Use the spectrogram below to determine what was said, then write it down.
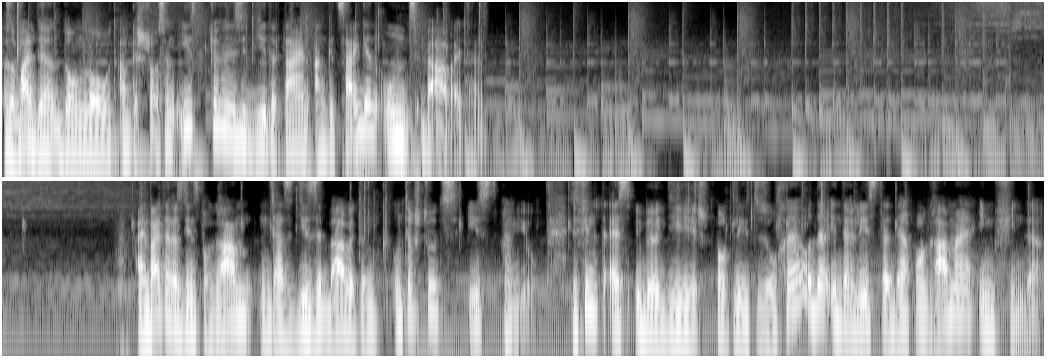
Sobald der Download abgeschlossen ist, können Sie die Dateien angezeigt und bearbeiten. Ein weiteres Dienstprogramm, das diese Bearbeitung unterstützt, ist Preview. Sie findet es über die Sportlist-Suche oder in der Liste der Programme im Finder.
